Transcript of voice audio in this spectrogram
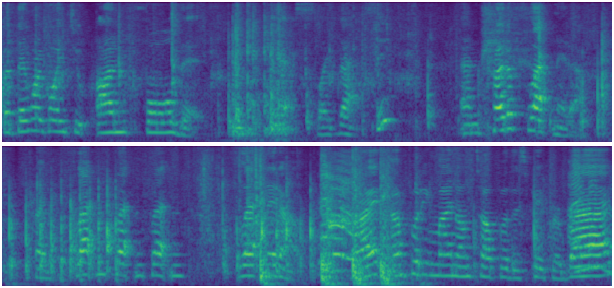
But then we're going to unfold it. Yes, like that, see? And try to flatten it out. Try to flatten, flatten, flatten, flatten it out. All right, I'm putting mine on top of this paper bag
